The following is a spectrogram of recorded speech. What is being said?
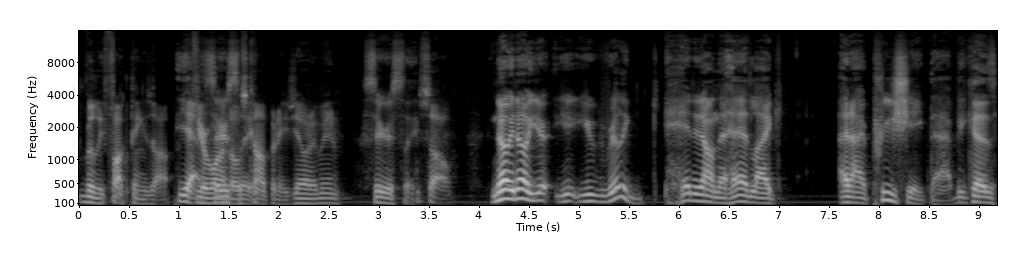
really fuck things up. Yeah, if you're one of those companies, you know what I mean. seriously So no, no, you're, you you really hit it on the head, like, and I appreciate that because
